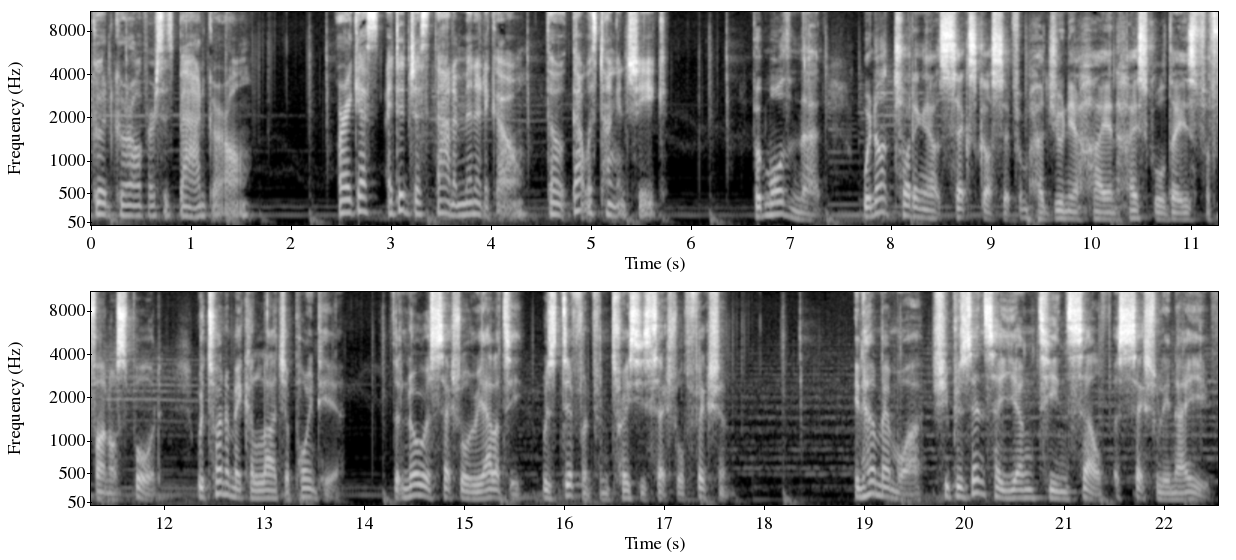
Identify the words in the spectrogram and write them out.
good girl versus bad girl. Or I guess I did just that a minute ago, though that was tongue in cheek. But more than that, we're not trotting out sex gossip from her junior high and high school days for fun or sport. We're trying to make a larger point here that Nora's sexual reality was different from Traci's sexual fiction. In her memoir, she presents her young teen self as sexually naive.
